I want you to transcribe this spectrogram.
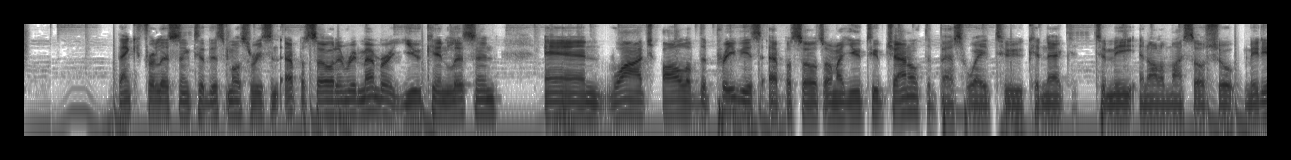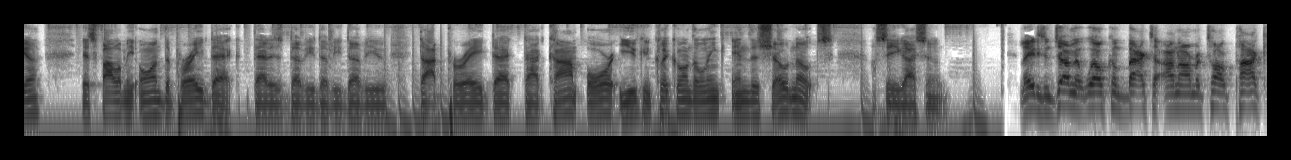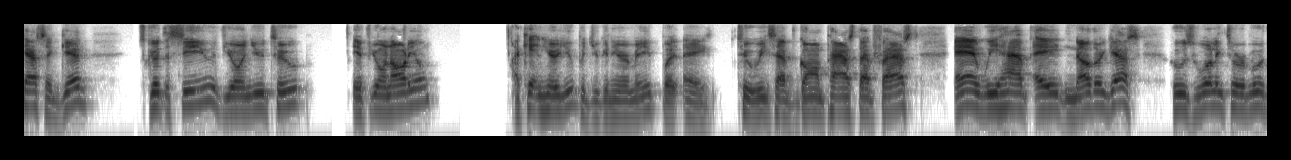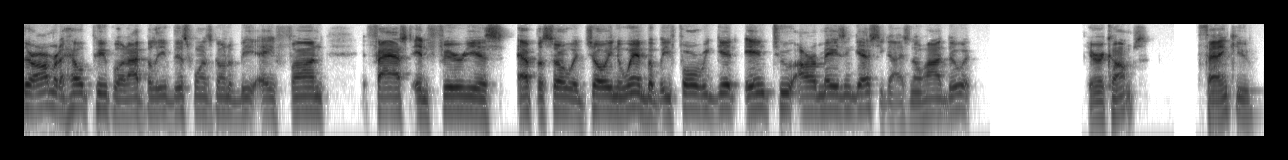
Thank you for listening to this most recent episode. And remember, you can listen and watch all of the previous episodes on my YouTube channel. The best way to connect to me and all of my social media is follow me on the parade deck. That is www.paradedeck.com, or you can click on the link in the show notes. I'll see you guys soon. Ladies and gentlemen, welcome back to Unarmored Talk Podcast. Again, it's good to see you if you're on YouTube. If you're on audio, I can't hear you, but you can hear me. But hey, two weeks have gone past that fast. And we have another guest who's willing to remove their armor to help people. And I believe this one's going to be a fun, fast, and furious episode with Joey Nguyen. But before we get into our amazing guest, you guys know how to do it. Here it comes. Thank you.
